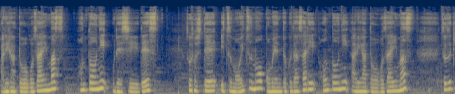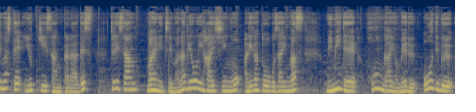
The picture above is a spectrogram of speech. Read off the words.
ありがとうございます。本当に嬉しいです。そしていつもいつもコメントくださり本当にありがとうございます。続きましてゆっきーさんからです。樹里さん、毎日学び多い配信をありがとうございます。耳で本が読める Audible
